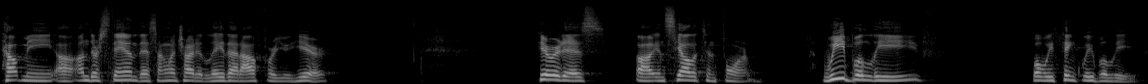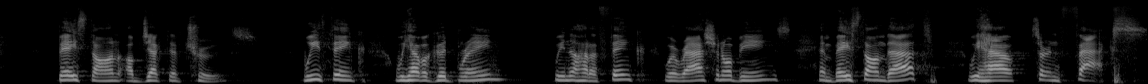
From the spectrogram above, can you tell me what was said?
helped me uh, understand this. I'm going to try to lay that out for you here. Here it is uh, in skeleton form. We believe what we think we believe based on objective truths. We think we have a good brain, we know how to think, we're rational beings, and based on that, we have certain facts.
